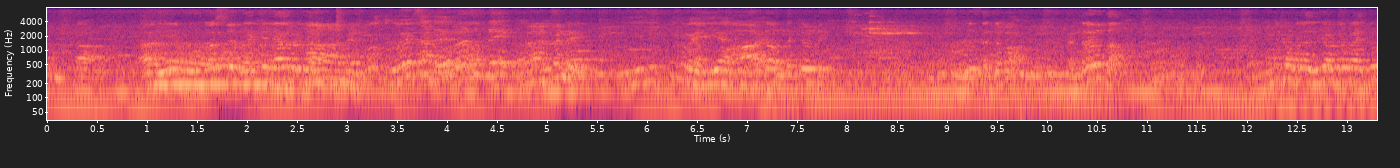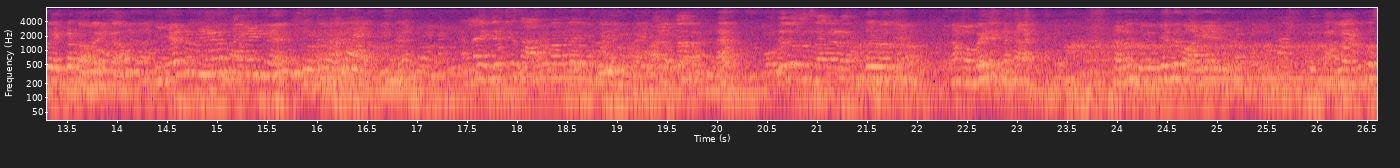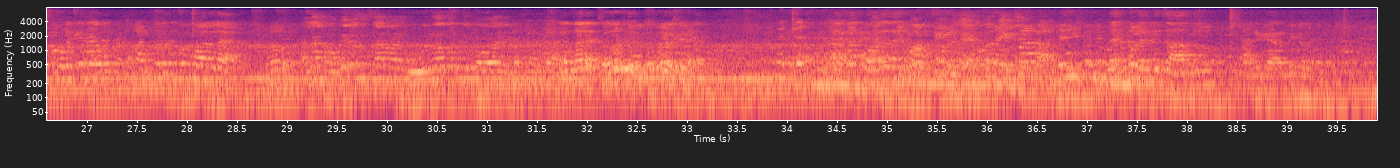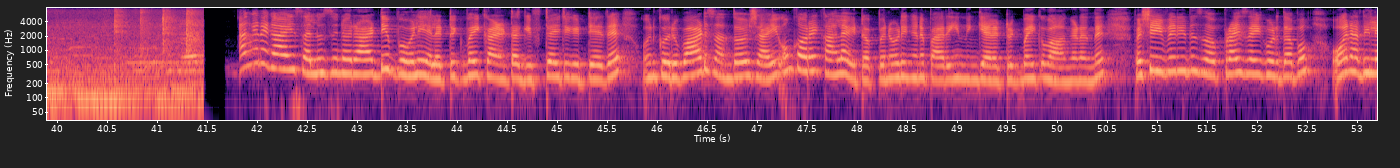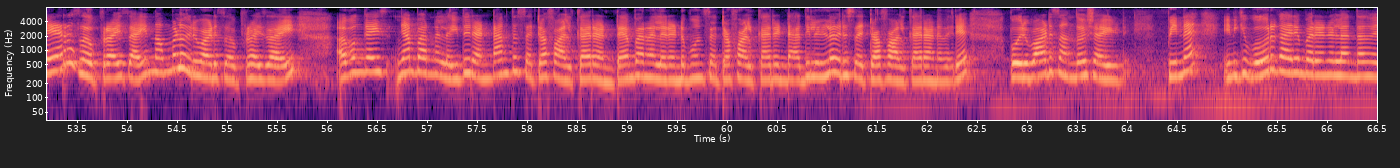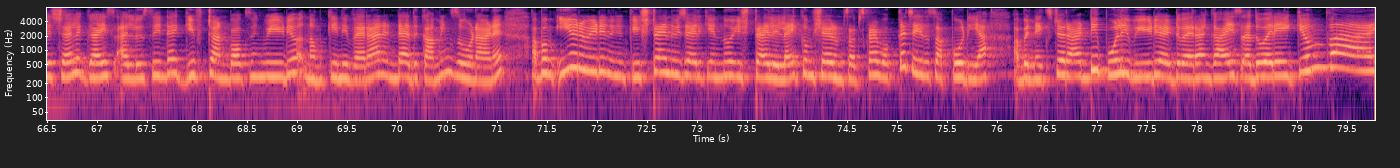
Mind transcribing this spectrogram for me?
ഈ rest break ഇല്ലാതെ. പാട്ട് എന്തൊക്കെയുണ്ട്? ഫുള്ള് സെറ്റപ്പാണ് പെൺഡ്രൈവ് കുത്താ. ഇത് ചോട്ടെ, അല്ല, ഇതിപ്പോ സ്കൂളിലേക്ക് ഇത് അടുത്തൊരു സല്ലൂസിന് ഒരു അടിപൊളി ഇലക്ട്രിക് ബൈക്കാണ് കേട്ടോ ഗിഫ്റ്റായിട്ട് കിട്ടിയത്. ഓനക്ക് ഒരുപാട് സന്തോഷമായി ഓൻ കുറേ കാലമായിട്ട് അപ്പനോട് ഇങ്ങനെ പറയും എനിക്ക് ഇലക്ട്രിക് ബൈക്ക് വാങ്ങണമെന്ന് പക്ഷേ ഇവരിത് സർപ്രൈസ് ആയി കൊടുത്തപ്പം ഓൻ അതിലേറെ സർപ്രൈസ് ആയി. നമ്മൾ ഒരുപാട് സർപ്രൈസ് ആയി. അപ്പം ഗൈസ് ഞാൻ പറഞ്ഞല്ലോ ഇത് രണ്ടാമത്തെ സെറ്റ് ഓഫ് ആൾക്കാരാണ്. ഞാൻ പറഞ്ഞല്ലോ രണ്ട് മൂന്ന് സെറ്റ് ഓഫ് ആൾക്കാരുണ്ട്. അതിലുള്ള ഒരു സെറ്റ് ഓഫ് ആൾക്കാരാണ് ഇവർ അപ്പോൾ ഒരുപാട് സന്തോഷമായി പിന്നെ എനിക്ക് വേറൊരു കാര്യം പറയാനുള്ള എന്താണെന്ന് വെച്ചാൽ ഗൈസ് അല്ലൂസിന്റെ ഗിഫ്റ്റ് അൺബോക്സിങ് വീഡിയോ നമുക്കിനി വരാനുണ്ട്. അത് കമ്മിങ് സൂണാണ് അപ്പം ഈ ഒരു വീഡിയോ നിങ്ങൾക്ക് ഇഷ്ടമായെന്ന് വിചാരിക്കുന്നു. ഇഷ്ടമായി ലൈക്കും ഷെയറും സബ്സ്ക്രൈബും ഒക്കെ ചെയ്ത് സപ്പോർട്ട് ചെയ്യുക അപ്പം നെക്സ്റ്റ് ഒരു അടിപൊളി വീഡിയോ ആയിട്ട് വരാം ഗൈസ് അതുവരേക്കും ബൈ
